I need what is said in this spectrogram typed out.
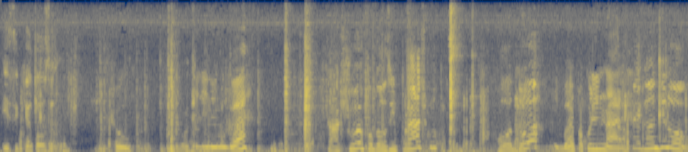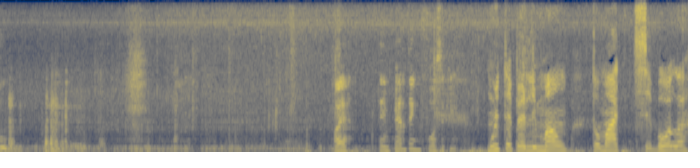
Esse aqui eu tô usando. Show! Coloca ele no lugar Cachorro, fogãozinho prático. Rodou, e bora pra tá culinária. pegando de novo. Olha, tempero tem força aqui. Muito tempero, limão, tomate, cebola.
